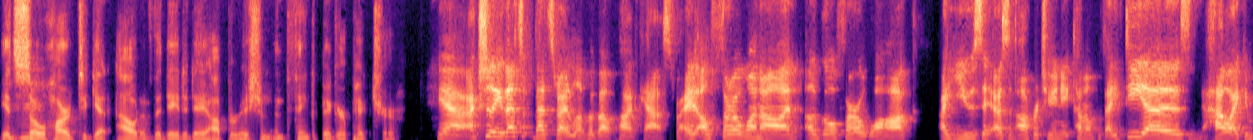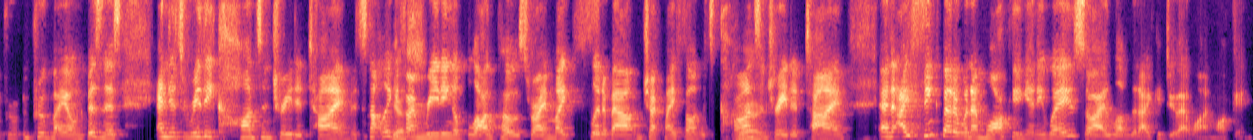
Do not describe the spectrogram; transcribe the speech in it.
It's mm-hmm. so hard to get out of the day to day operation and think bigger picture. Yeah, actually, that's that's what I love about podcasts. Right, I'll throw one on. I'll go for a walk. I use it as an opportunity to come up with ideas and how I can pr- improve my own business. And it's really concentrated time. It's not like yes. if I'm reading a blog post where I might flit about and check my phone. It's concentrated Correct. time. And I think better when I'm walking anyway. So I love that I could do that while I'm walking.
